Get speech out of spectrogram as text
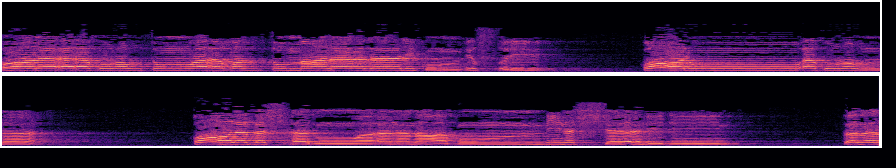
قال أأقررتم وأخذتم على ذلكم إصري؟ قالوا أقررنا. قال فاشهدوا وأنا معكم من الشاهدين. فمن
